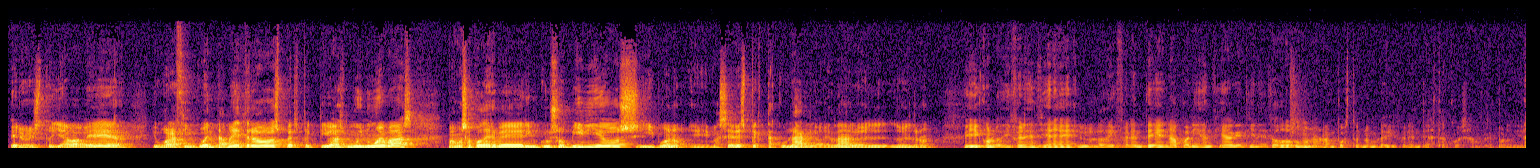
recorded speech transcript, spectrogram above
pero esto ya va a ver igual a 50 metros, perspectivas muy nuevas, vamos a poder ver incluso vídeos y bueno, eh, va a ser espectacular, la verdad, lo del, lo del dron. Oye, con lo, diferencia, lo diferente en apariencia que tiene todo, ¿cómo no le han puesto un nombre diferente a esta cosa, hombre, por Dios?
